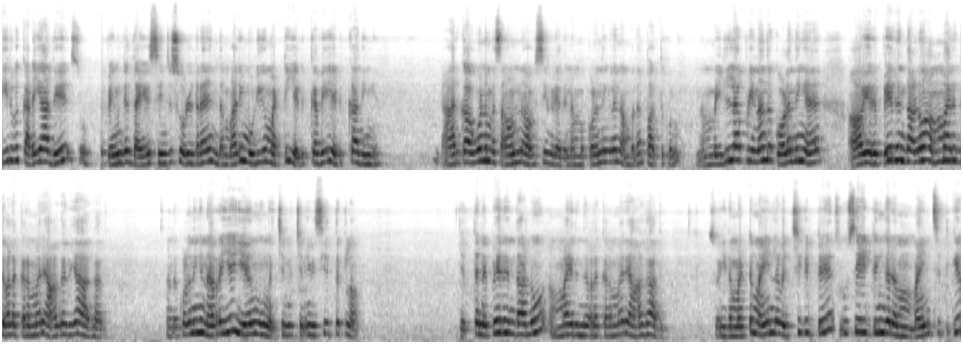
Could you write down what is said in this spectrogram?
தீர்வு கிடையாது. ஸோ பெண்கள் தயவு செஞ்சு சொல்கிறேன் இந்த மாதிரி முடிவு மட்டும் எடுக்கவே எடுக்காதீங்க. யாருக்காகவும் நம்ம சாகணும்னு அவசியம் கிடையாது. நம்ம குழந்தைங்கள நம்ம தான் பார்த்துக்கணும். நம்ம இல்லை அப்படின்னா அந்த குழந்தைங்க ஆயிரம் பேர் இருந்தாலும் அம்மா இருந்து வளர்க்குற மாதிரி ஆகவே ஆகாது. அந்த குழந்தைங்க நிறைய ஏங்குங்க சின்ன சின்ன விஷயத்துக்கெலாம் எத்தனை பேர் இருந்தாலும் அம்மா இருந்து வளர்க்குற மாதிரி ஆகாது. ஸோ இதை மட்டும் மைண்டில் வச்சுக்கிட்டு சூசைட்டுங்கிற மைண்ட் செட்டுக்கே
